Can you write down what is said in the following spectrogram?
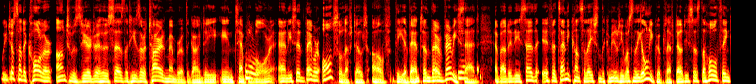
We just had a caller onto us, Deirdre, who says that he's a retired member of the Gardaí in Templemore, yeah. and he said they were also left out of the event, and they're very yeah. sad about it. He says if it's any consolation, the community wasn't the only group left out. He says the whole thing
